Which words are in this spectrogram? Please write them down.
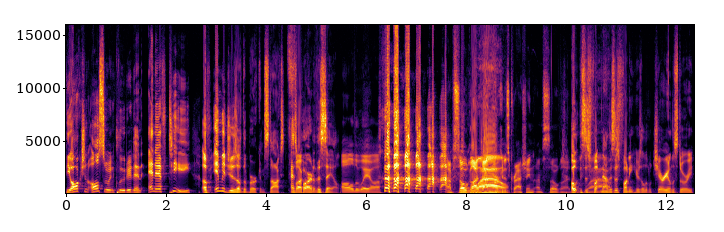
the auction also included an NFT of images of the Birkenstocks as Fuck. part of the sale. all the way off. I'm so glad that Wow. market is crashing. I'm so glad. Oh, this is fun. Now, this is funny. Here's a little cherry on the story.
